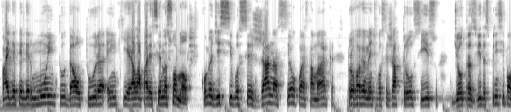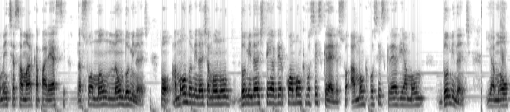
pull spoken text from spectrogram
vai depender muito da altura em que ela aparecer na sua mão. Como eu disse, se você já nasceu com esta marca, provavelmente você já trouxe isso de outras vidas, principalmente se essa marca aparece na sua mão não dominante. Bom, a mão dominante a mão não dominante tem a ver com a mão que você escreve, a mão que você escreve é a mão dominante e a mão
